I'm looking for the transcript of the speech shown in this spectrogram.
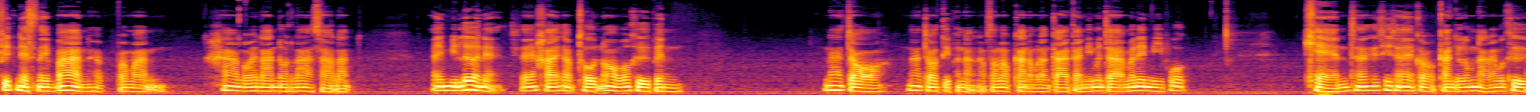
ฟิตเนสในบ้านนะครับ ประมาณ 500 ล้านดอลลาร์สหรัฐ ไอ้มิเลอร์เนี่ยคล้ายๆกับโทนอลก็คือเป็นหน้าจอหน้าจอติดผนังครับสำหรับการออกกำลังกาย แต่นนี้มันจะไม่ได้มีพวกแขนที่ใช้กับการยกน้ำหนักนั่นก็คือ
